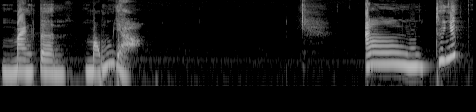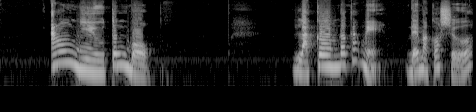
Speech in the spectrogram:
mang tên móng giò. Ăn, thứ nhất, ăn nhiều tinh bột là cơm đó các mẹ, để mà có sữa.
